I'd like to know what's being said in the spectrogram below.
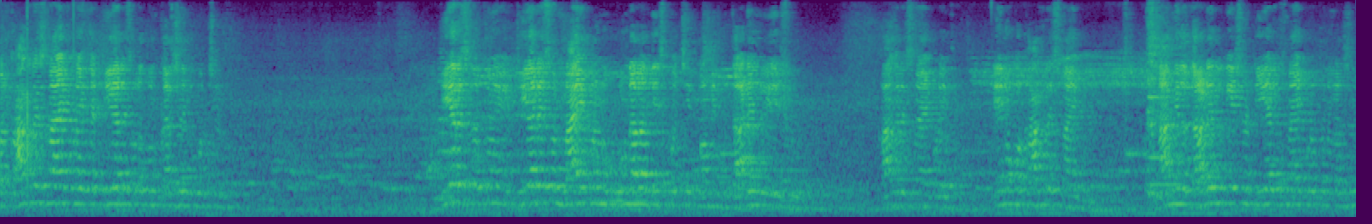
మరి కాంగ్రెస్ నాయకుడు అయితే టీఆర్ఎస్లతో కలిసి ఎందుకు వచ్చింది టీఆర్ఎస్లతో టీఆర్ఎస్ నాయకులను గుండాలను తీసుకొచ్చి మా మీద దాడి ఎందుకు కాంగ్రెస్ నాయకుడు అయితే. నేను ఒక కాంగ్రెస్ నాయకుడు నా మీద దాడి ఎందుకు చేసిన టీఆర్ఎస్ నాయకులతో కలిసి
